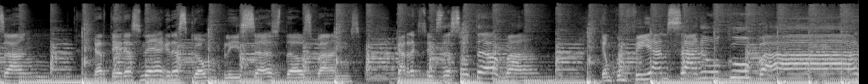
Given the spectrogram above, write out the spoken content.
Sang, carteres negres còmplices dels bancs, càrrecs fets de sota mà, que amb confiança han ocupat.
